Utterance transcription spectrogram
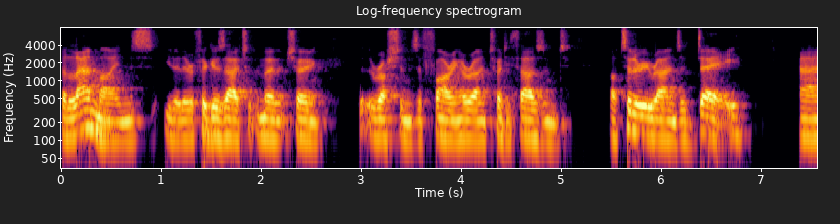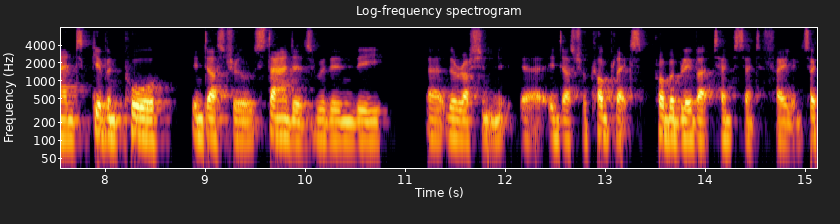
the landmines. You know, there are figures out at the moment showing that the Russians are firing around 20,000 artillery rounds a day. And given poor industrial standards within the uh, the Russian uh, industrial complex, probably about 10% are failing. So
